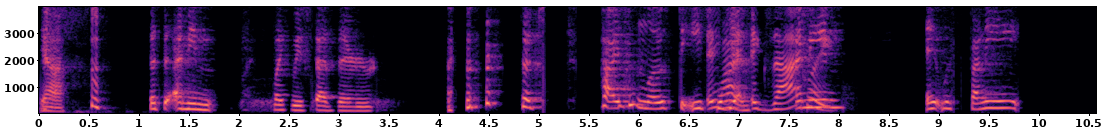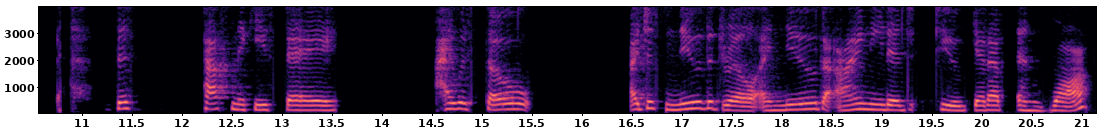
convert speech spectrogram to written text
yeah. but the, I mean, like we've said, there such highs and lows to each Eh, one. Yeah, exactly. I mean, it was funny. This past NICU stay, I was so, I just knew the drill. I knew that I needed to get up and walk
